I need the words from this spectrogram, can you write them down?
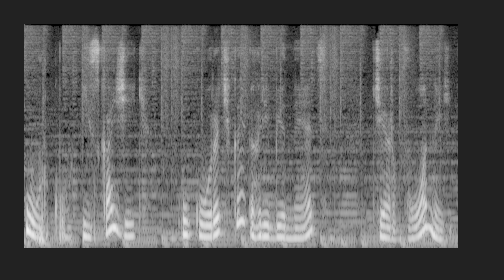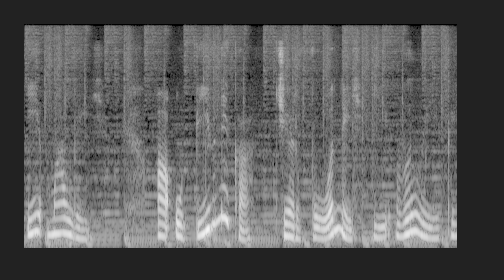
курку і скажіть, у курочки грібінець червоний і малий, а у півника червоний і великий.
